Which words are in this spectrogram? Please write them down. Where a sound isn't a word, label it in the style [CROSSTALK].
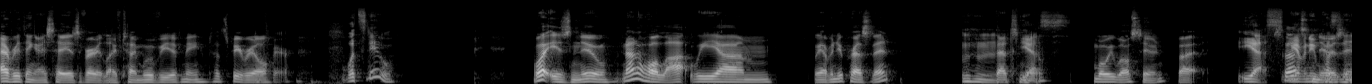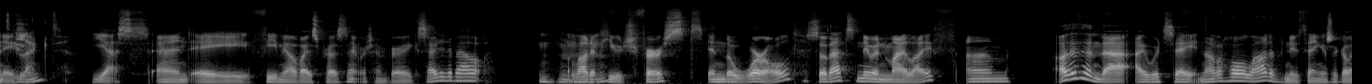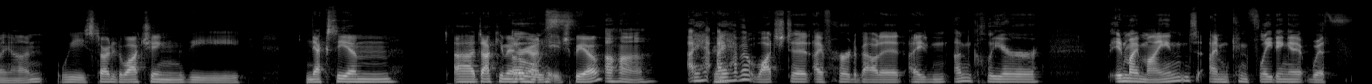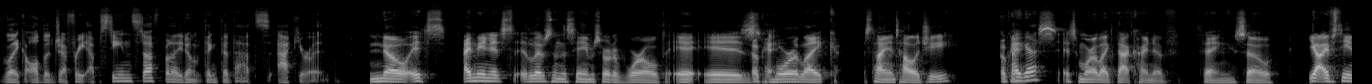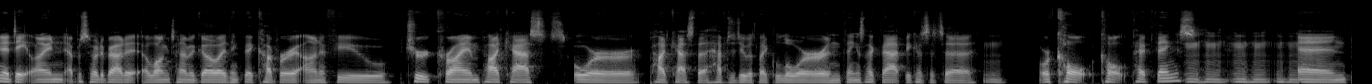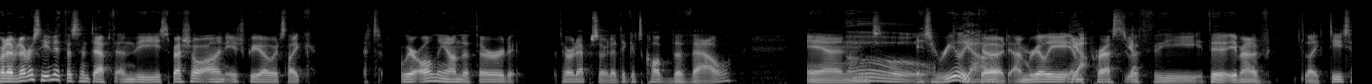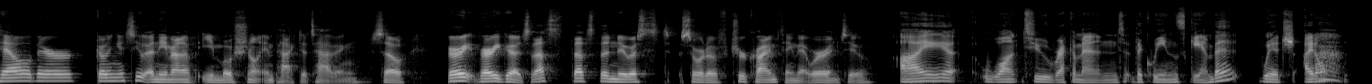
Everything I say is a very lifetime movie of me. Let's be real. That's fair. What's new? What is new? Not a whole lot. We um we have a new president. Mm-hmm. That's new. yes. Well, we will soon, but Yes, So we have a new new president elect. yes, and a female vice president, which I'm very excited about. Mm-hmm. A lot of huge firsts in the world, so that's new in my life. Um, other than that, I would say not a whole lot of new things are going on. We started watching the NXIVM uh, documentary Oh, on HBO. Uh huh. I I haven't watched it. I've heard about it. I'm unclear. In my mind, I'm conflating it with like all the Jeffrey Epstein stuff, but I don't think that that's accurate. No, it's. I mean, it's. It lives in the same sort of world. It is Okay. more like Scientology, Okay. I guess it's more like that kind of thing. So yeah, I've seen a Dateline episode about it a long time ago. I think they cover it on a few true crime podcasts or podcasts that have to do with like lore and things like that because it's a Mm. Or cult cult type things. Mm-hmm, mm-hmm, mm-hmm. And but I've never seen it this in depth. And the special on HBO, it's like it's, we're only on the third third episode. I think it's called The Vow, and oh, it's really yeah. good. I'm really Yeah, impressed yeah. with the the amount of like detail they're going into and the amount of emotional impact it's having. So very very good. So that's that's the newest sort of true crime thing that we're into. I want to recommend The Queen's Gambit, which I don't. [GASPS]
